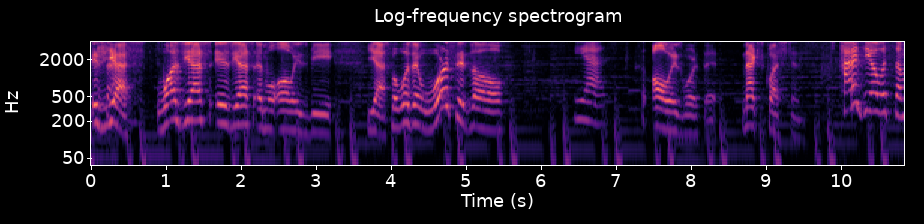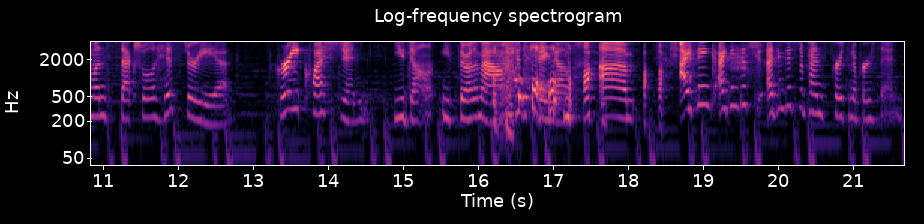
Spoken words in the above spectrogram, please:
Is yes. Was yes, is yes, and will always be yes. But was it worth it though? Yes. Always worth it. Next question. How to deal with someone's sexual history? Great question. You don't. You throw them out. Just kidding. No. Um, I think I think this I think this depends person to person.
